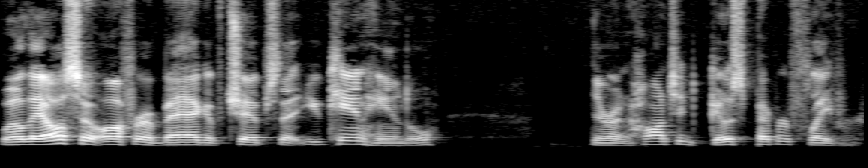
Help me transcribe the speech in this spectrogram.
Well, they also offer a bag of chips that you can handle. They're in haunted ghost pepper flavor.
